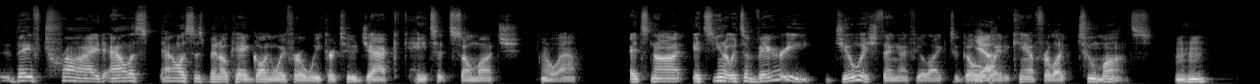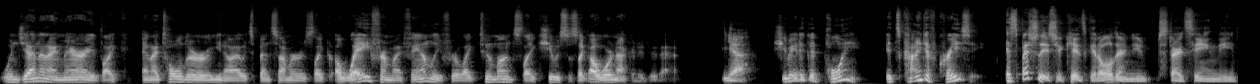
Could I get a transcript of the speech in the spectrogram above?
they've tried. Alice Alice has been okay going away for a week or two. Jack hates it so much. Oh wow. It's not. It's you know. It's a very Jewish thing. I feel like to go Yeah. away to camp for like two months. Mm-hmm. When Jen and I married, like, and I told her, you know, I would spend summers like away from my family for like two months. Like, she was just like, "Oh, we're not going to do that." Yeah. She made a good point. It's kind of crazy. Especially as your kids get older and you start seeing the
